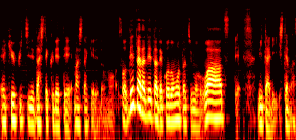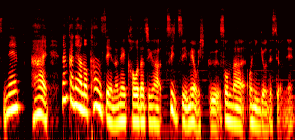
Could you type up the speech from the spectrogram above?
えー、急ピッチで出してくれてましたけれども、そう、出たら出たで子供たちも、わーっつって見たりしてますね。はい。なんかね、あの、端正なね、顔立ちがついつい目を引く、そんなお人形ですよね。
